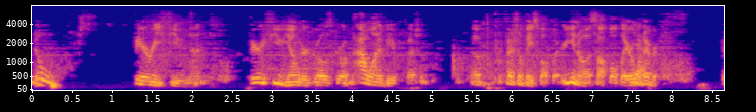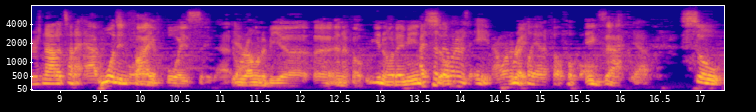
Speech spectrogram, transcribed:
no very few not no very few younger girls grow up. I want to be a professional, a professional baseball player. You know, a softball player, Yeah. whatever. There's not a ton of avenues. One in five it. boys say that, Yeah. or I want to be a, a NFL. You know what I mean? I said So- that when I was eight. I wanted Right. to play NFL football. Exactly. Yeah. So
